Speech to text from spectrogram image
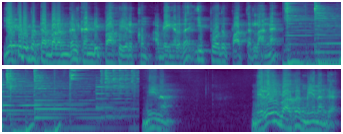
எப்படிப்பட்ட பலன்கள் கண்டிப்பாக இருக்கும் அப்படிங்கிறத இப்போது பார்த்துடலாங்க. மீனம். நிறைவாக மீனங்க.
